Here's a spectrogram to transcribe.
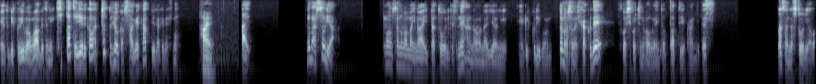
えっ、と、ビッグリボンは別に切ったというよりかは、ちょっと評価を下げたっていうだけですね。はい。で、まあ、ストーリアもうそのまま今言った通りですね、あの、同じように、えービッグリボンとのその比較で、少しこっちの方を上に取ったっていう感じです。バスさんのストーリアは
